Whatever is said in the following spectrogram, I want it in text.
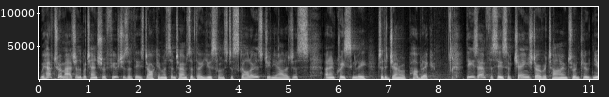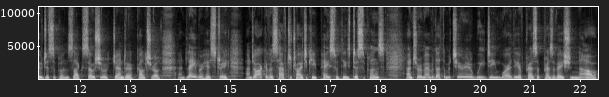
We have to imagine the potential futures of these documents in terms of their usefulness to scholars, genealogists, and increasingly to the general public. These emphases have changed over time to include new disciplines like social, gender, cultural, and labour history, and archivists have to try to keep pace with these disciplines and to remember that the material we deem worthy of pres- preservation now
